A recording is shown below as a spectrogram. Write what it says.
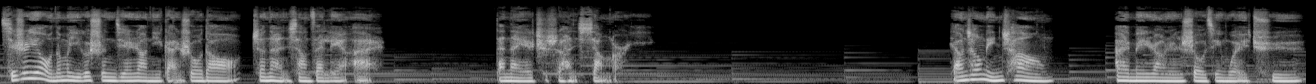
其实也有那么一个瞬间，让你感受到真的很像在恋爱，但那也只是很像而已。杨丞琳唱：“暧昧让人受尽委屈，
